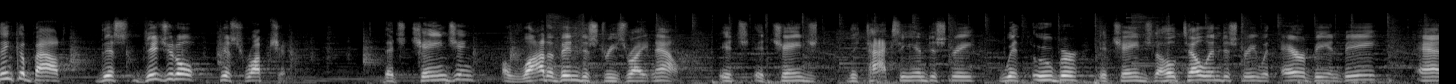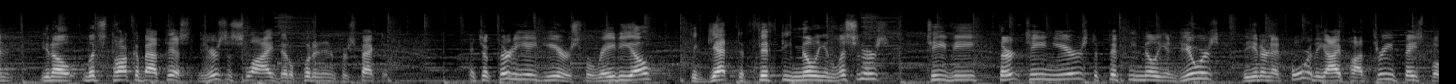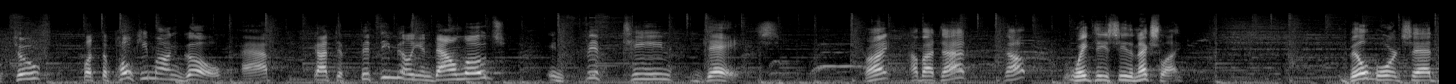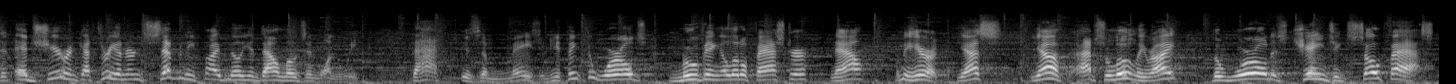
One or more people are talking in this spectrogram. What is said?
Think about this digital disruption that's changing a lot of industries right now. It, it changed the taxi industry with Uber. It changed the hotel industry with Airbnb. And, you know, let's talk about this. Here's a slide that'll put it in perspective. It took 38 years for radio to get to 50 million listeners, TV 13 years to 50 million viewers, the internet 4, the iPod 3, Facebook 2. But the Pokemon Go app got to 50 million downloads in 15 days. Right? How about that? Now, wait till you see the next slide. Billboard said that Ed Sheeran got 375 million downloads in one week. That is amazing. Do you think the world's moving a little faster now? Let me hear it. Yes? Yeah, absolutely, right? The world is changing so fast.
